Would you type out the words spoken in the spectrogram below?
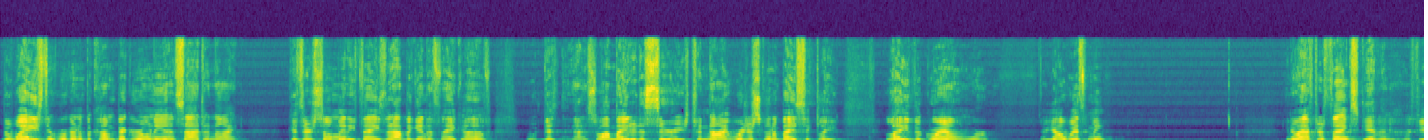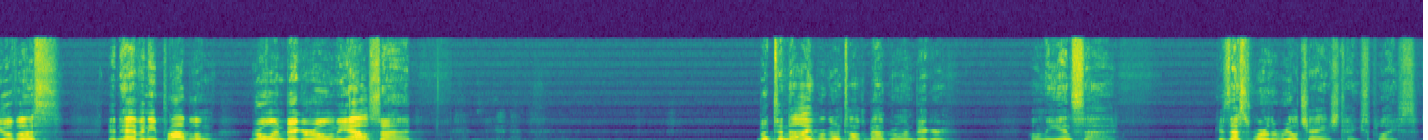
the ways that we're going to become bigger on the inside tonight because there's so many things that I begin to think of. This, so I made it a series. Tonight we're just going to basically lay the groundwork. Are y'all with me? You know, after Thanksgiving, a few of us didn't have any problem growing bigger on the outside. But tonight we're going to talk about growing bigger on the inside because that's where the real change takes place.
